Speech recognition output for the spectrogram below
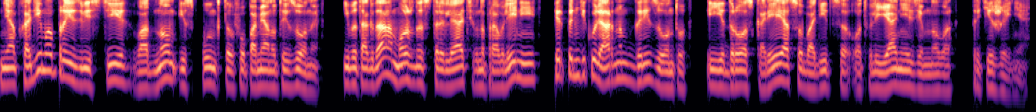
необходимо произвести в одном из пунктов упомянутой зоны, ибо тогда можно стрелять в направлении, перпендикулярном к горизонту, и ядро скорее освободится от влияния земного притяжения.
